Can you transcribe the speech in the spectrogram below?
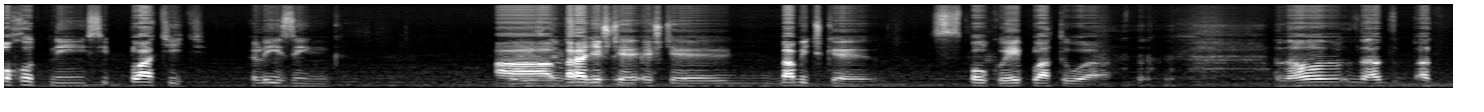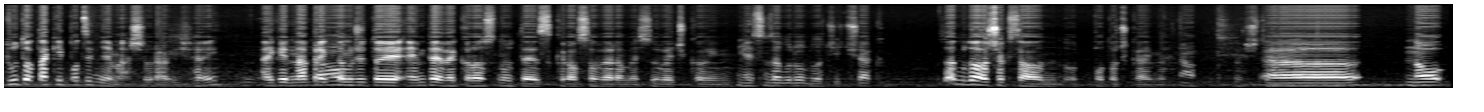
ochotný si platiť leasing a Leasing brať ešte, leasing. ešte babičke spolku jej platu a No a, a túto taký pocit nemáš, vravíš, hej? Aj keď napriek No. tomu, že to je MPV krosnuté s crossoverom SUVčkovým. ja som zabudol odločiť však. Zabudol, však sa potočkajme. No. Ešte. Uh, no,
